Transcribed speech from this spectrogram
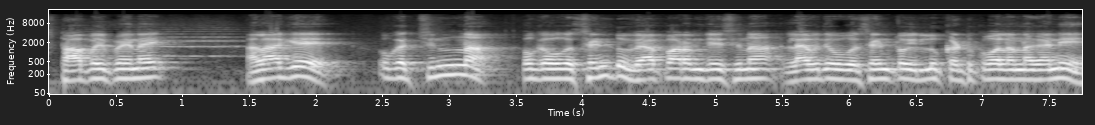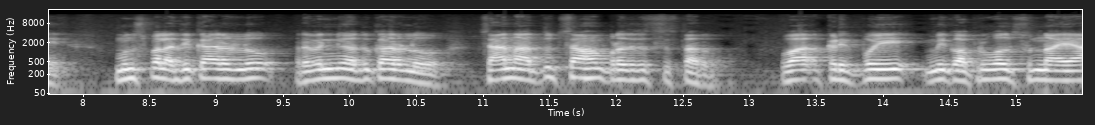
స్టాప్ అయిపోయినాయి. అలాగే ఒక చిన్న ఒక ఒక సెంటు వ్యాపారం చేసినా లేకపోతే ఒక సెంటు ఇల్లు కట్టుకోవాలన్నా కానీ మున్సిపల్ అధికారులు రెవెన్యూ అధికారులు చాలా అత్యుత్సాహం ప్రదర్శిస్తారు. వా అక్కడికి పోయి మీకు అప్రూవల్స్ ఉన్నాయా?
